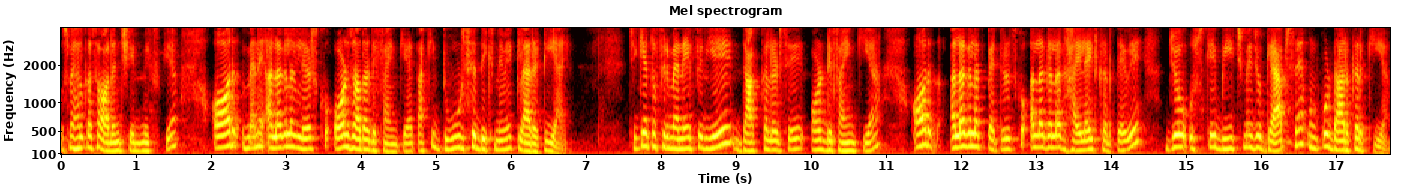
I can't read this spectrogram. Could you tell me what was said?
उसमें हल्का सा ऑरेंज शेड मिक्स किया और मैंने अलग अलग लेयर्स को और ज़्यादा डिफ़ाइन किया ताकि दूर से दिखने में क्लैरिटी आए। ठीक है तो फिर मैंने फिर ये डार्क कलर से और डिफ़ाइन किया और अलग अलग पेटल्स को अलग अलग हाईलाइट करते हुए जो उसके बीच में जो गैप्स हैं, उनको डार्कर किया।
